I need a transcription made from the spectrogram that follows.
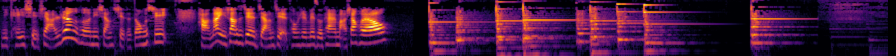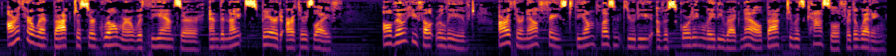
你可以写下任何你想写的东西。好，那以上是今天的讲解，同学别走开，马上回来哦。Arthur went back to Sir Gromer with the answer, and the knight spared Arthur's life. Although he felt relieved, Arthur now faced the unpleasant duty of escorting Lady Ragnell back to his castle for the wedding.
